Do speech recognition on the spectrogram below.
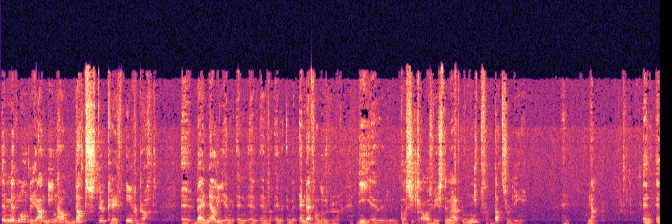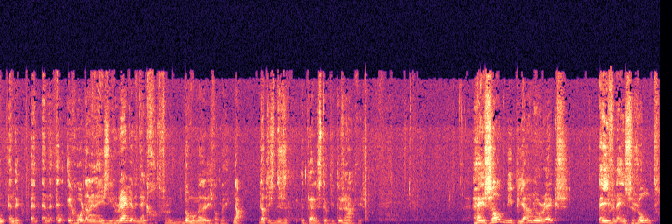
eh, met Mondriaan, die nou dat stuk heeft ingebracht. Eh, bij Nelly en, en, en, en, en, bij Van Doesburg. Die eh, klassiek alles wisten, maar niet van dat soort dingen. Hè? Nou, en, en, en, de, en, en, en ik hoor dan ineens die rag en ik denk, godverdomme, maar er is wat mee. Nou, dat is dus het, het kleine stukje, tussen haakjes. Hij zal die piano rags eveneens rond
